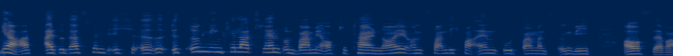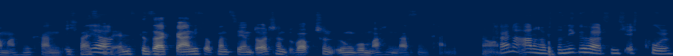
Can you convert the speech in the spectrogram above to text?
Ja, also das finde ich, äh, ist irgendwie ein Killer-Trend und war mir auch total neu und fand ich vor allem gut, weil man es irgendwie auch selber machen kann. Ich weiß Ja. auch ehrlich gesagt gar nicht, ob man es hier in Deutschland überhaupt schon irgendwo machen lassen kann. Ja. Keine Ahnung, habe ich noch nie gehört, finde ich echt cool.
